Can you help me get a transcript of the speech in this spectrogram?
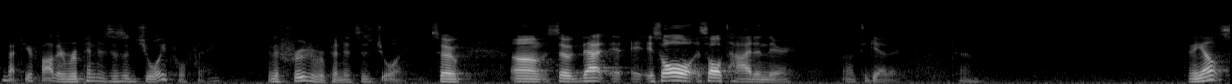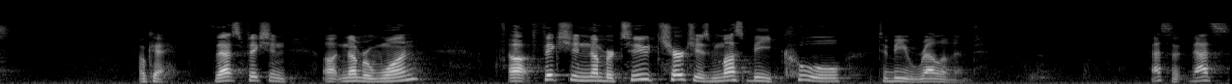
Come back to your Father. And repentance is a joyful thing. And the fruit of repentance is joy. So, um, so that it's all it's all tied in there uh, together. Anything else? Okay, so that's fiction uh, number one. Uh, fiction number two: churches must be cool to be relevant. That's a, that's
